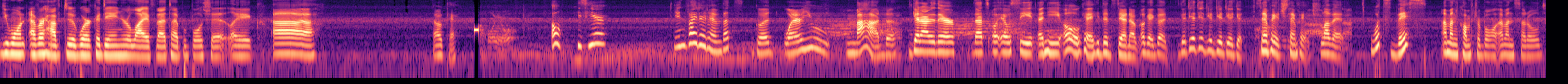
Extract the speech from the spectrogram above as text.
you won't ever have to work a day in your life. That type of bullshit. Like, ah. okay. Oh, he's here. You invited him. That's good. Why are you mad? Get out of there. That's OL seat. And he, oh, okay. He did stand up. Okay, good. Good, good, good, good, good, good, good. Same page, same page. Love it. What's this? I'm uncomfortable. I'm unsettled.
